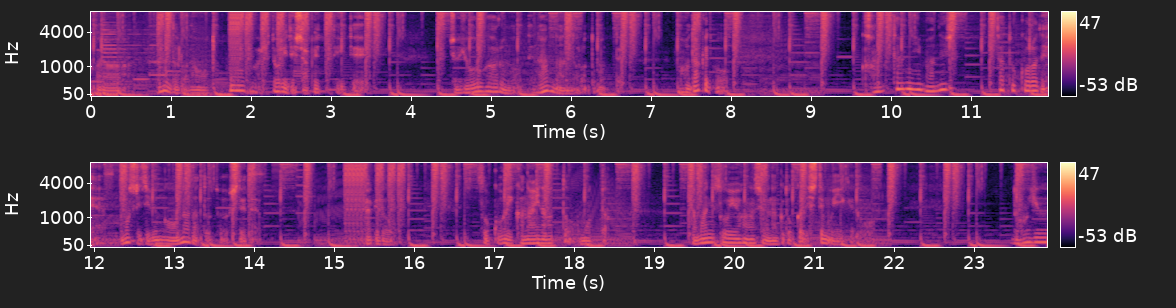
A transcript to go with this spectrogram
だからなんだろうな男の子が一人で喋っていて需要があるのって何なんだろうと思って。まあだけど簡単に真似したところでもし自分が女だったとしてたよ。だけどそこはいかないなと思った。たまにそういう話はなんかどっかでしてもいいけどどういう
